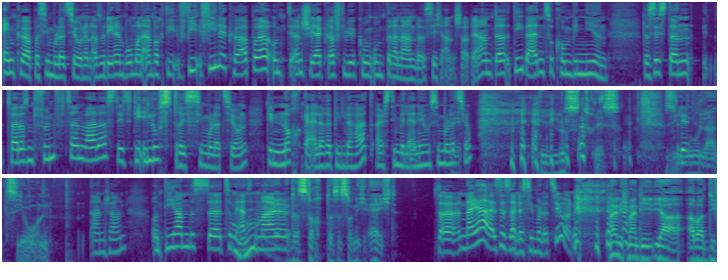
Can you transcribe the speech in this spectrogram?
Endkörpersimulationen, also denen, wo man einfach die viele Körper und deren Schwerkraftwirkung untereinander sich anschaut. Ja, und da, die beiden zu kombinieren, das ist dann 2015 war das, die, die Illustris-Simulation, die noch geilere Bilder hat als die Millennium-Simulation. Illustris-Simulation. Anschauen. Und die haben das äh, zum uh, ersten Mal. Das ist doch, das ist doch nicht echt. Äh, naja, es ist eine Simulation. Nein, ich meine die, ja, aber die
